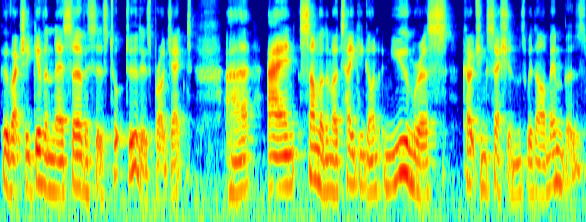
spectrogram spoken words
who have actually given their services to, to this project. Uh, and some of them are taking on numerous coaching sessions with our members.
